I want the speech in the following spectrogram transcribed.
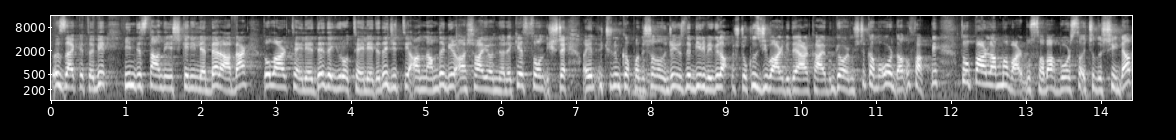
Özellikle tabii Hindistan değişkeniyle beraber dolar TL'de de euro TL'de de ciddi anlamda bir aşağı yönlü hareket. Son işte ayın 3'ünün kapanışından alınca %1,69 civarı bir değer kaybı görmüştük ama oradan ufak bir toparlanma var bu sabah borsa açılışıyla.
